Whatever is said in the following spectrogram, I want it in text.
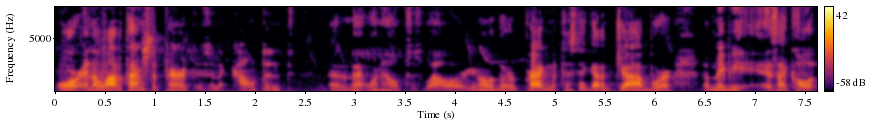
or and a lot of times the parent is an accountant. That one helps as well, or you know they're pragmatists. They got a job where uh, maybe, as I call it,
